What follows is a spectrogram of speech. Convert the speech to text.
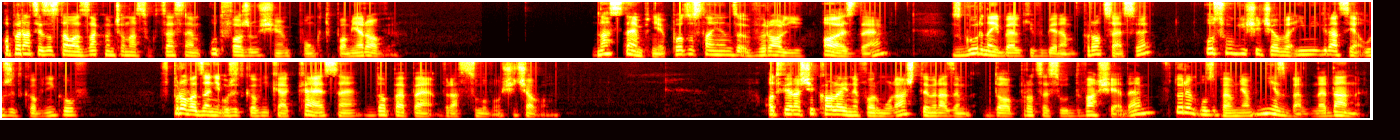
Operacja została zakończona sukcesem, utworzył się punkt pomiarowy. Następnie, pozostając w roli OSD, z górnej belki wybieram procesy, usługi sieciowe i migracja użytkowników, wprowadzenie użytkownika KSE do PP wraz z sumową sieciową. Otwiera się kolejny formularz, tym razem do procesu 2.7, w którym uzupełniam niezbędne dane.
